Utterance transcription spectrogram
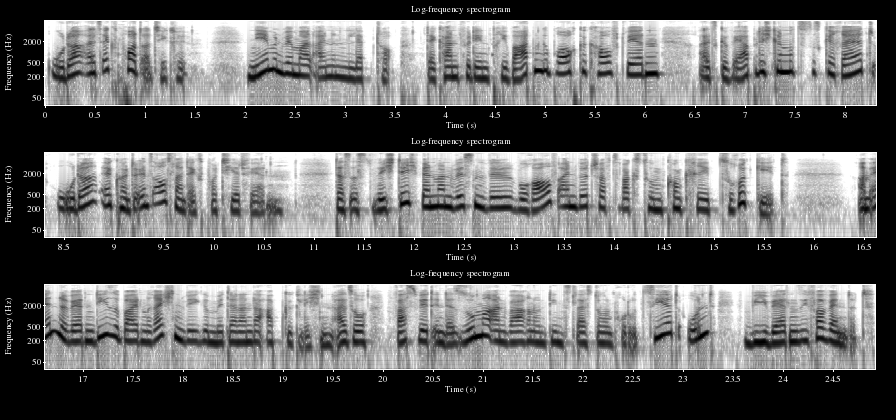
oder als Exportartikel? Nehmen wir mal einen Laptop. Der kann für den privaten Gebrauch gekauft werden, als gewerblich genutztes Gerät oder er könnte ins Ausland exportiert werden. Das ist wichtig, wenn man wissen will, worauf ein Wirtschaftswachstum konkret zurückgeht. Am Ende werden diese beiden Rechenwege miteinander abgeglichen, also was wird in der Summe an Waren und Dienstleistungen produziert und wie werden sie verwendet.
